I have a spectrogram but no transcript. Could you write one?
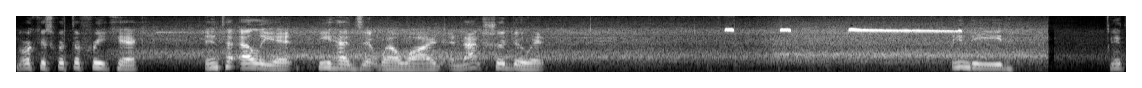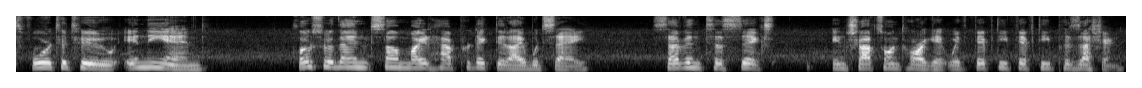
Norcus with the free kick. Into Elliott. He heads it well wide, and that should do it. Indeed. It's 4 to 2 in the end. Closer than some might have predicted, I would say. 7 to 6 in shots on target with 50-50 possession.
